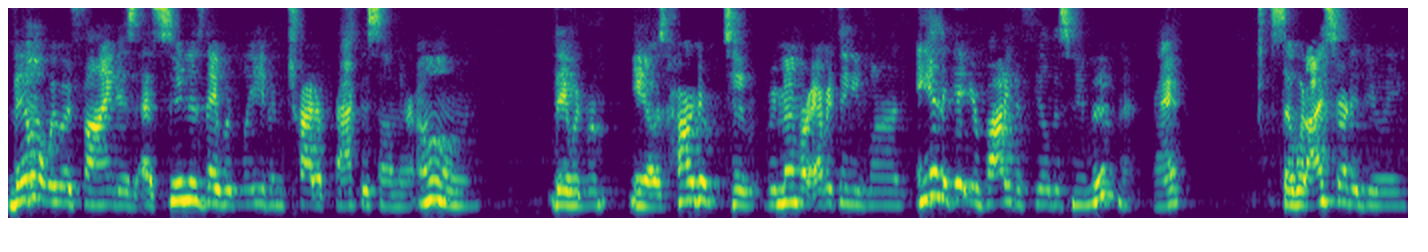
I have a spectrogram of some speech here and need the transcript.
Then what we would find is as soon as they would leave and try to practice on their own, they would, re- you know, it's hard to, to remember everything you learned and to get your body to feel this new movement, right? So what I started doing,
